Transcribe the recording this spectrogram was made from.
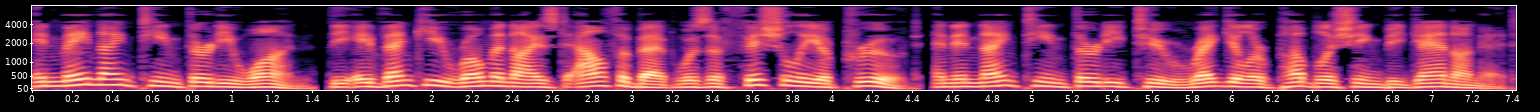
In May 1931, the Evenki Romanized alphabet was officially approved, and in 1932 regular publishing began on it.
